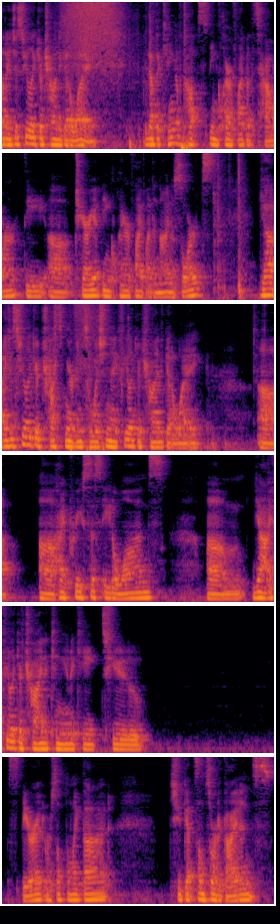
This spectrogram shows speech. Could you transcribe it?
but I just feel like you're trying to get away. We got the King of Cups being clarified by the Tower, the uh, Chariot being clarified by the Nine of Swords. Yeah, I just feel like you're trusting your intuition. I feel like you're trying to get away. Uh, uh, High Priestess, Eight of Wands. Um, yeah, I feel like you're trying to communicate to spirit or something like that to get some sort of guidance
